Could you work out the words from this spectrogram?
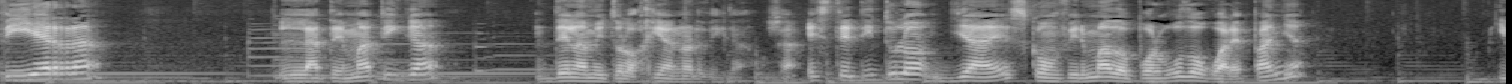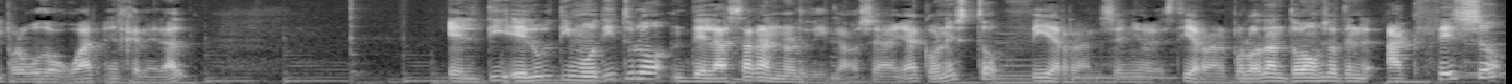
cierra la temática de la mitología nórdica. O sea, este título ya es confirmado por God of War España y por God of War en general. El, último título de la saga nórdica. O sea, ya con esto cierran, señores, cierran. Por lo tanto, vamos a tener acceso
